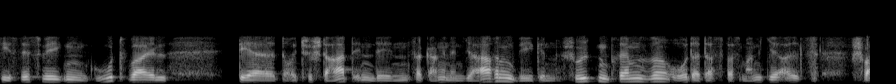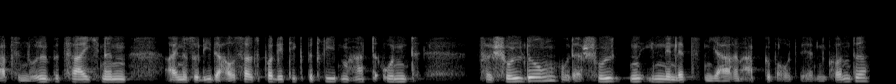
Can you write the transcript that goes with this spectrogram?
Sie ist deswegen gut, weil der deutsche Staat in den vergangenen Jahren wegen Schuldenbremse oder das, was manche als schwarze Null bezeichnen, eine solide Haushaltspolitik betrieben hat und Verschuldung oder Schulden in den letzten Jahren abgebaut werden konnte.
